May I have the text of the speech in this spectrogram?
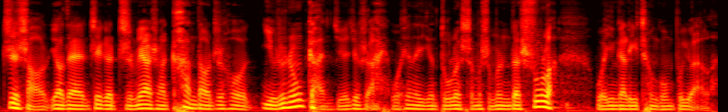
至少要在这个纸面上看到之后，有这种感觉，就是哎，我现在已经读了什么什么人的书了，我应该离成功不远了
